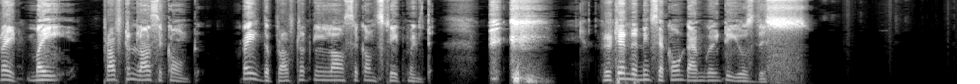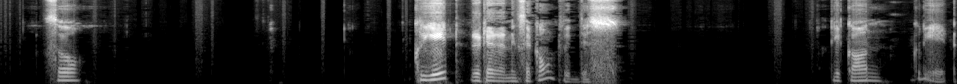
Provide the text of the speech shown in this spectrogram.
right my profit and loss account right the profit and loss account statement retained earnings account I'm going to use this so create retained earnings account with this click on create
